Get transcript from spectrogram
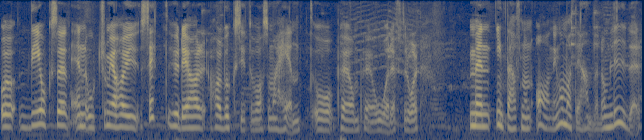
Och det är också en ort som jag har ju sett hur det har, har vuxit och vad som har hänt och pö om pö år efter år. Men inte haft någon aning om att det handlade om Lider.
